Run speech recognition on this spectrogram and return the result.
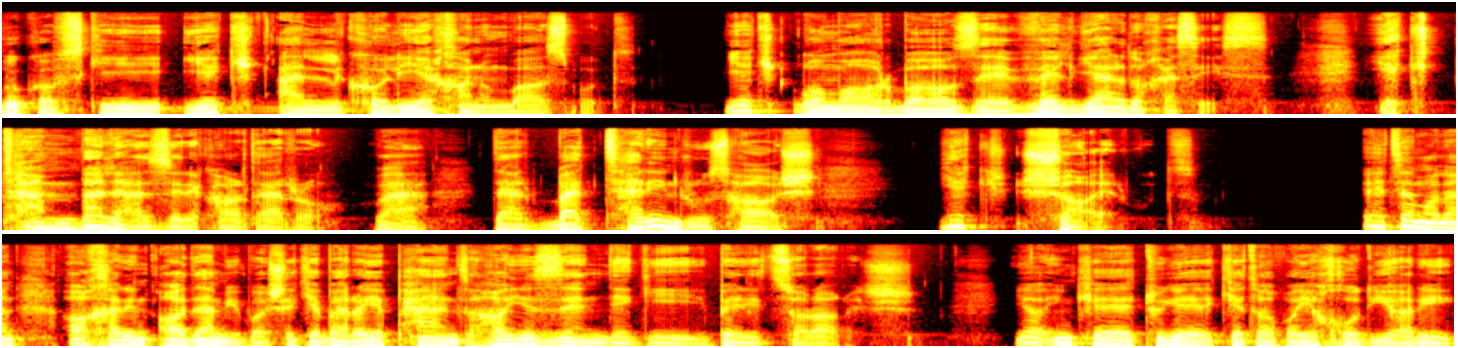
بوکوفسکی یک الکلی خانومباز بود. یک قمارباز ولگرد و خسیس. یک تنبل از زیر کار در رو و در بدترین روزهاش یک شاعر بود. احتمالا آخرین آدمی باشه که برای پندهای زندگی برید سراغش. یا اینکه توی کتابهای خودیاری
